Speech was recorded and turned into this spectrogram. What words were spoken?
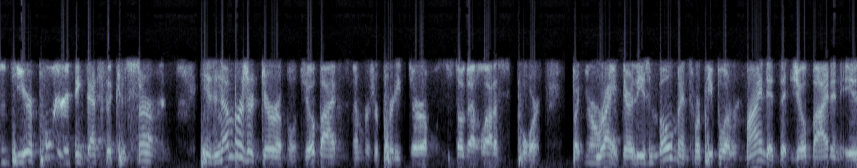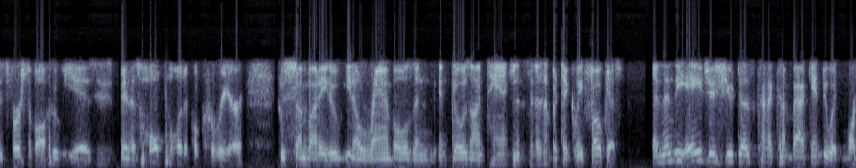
to your point, I think that's the concern. His numbers are durable. Joe Biden's numbers are pretty durable. He's still got a lot of support. But you're right. There are these moments where people are reminded that Joe Biden is, first of all, who he is. He's been his whole political career, who's somebody who, you know, rambles and, and goes on tangents and isn't particularly focused. And then the age issue does kind of come back into it more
